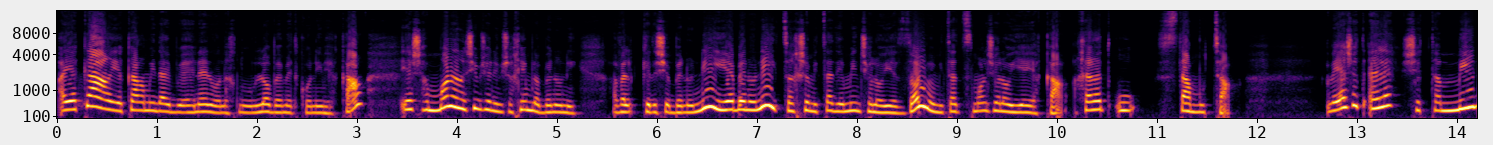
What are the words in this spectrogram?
היקר, יקר מדי בעינינו, אנחנו לא באמת קונים יקר. יש המון אנשים שנמשכים לבינוני, אבל כדי שבינוני יהיה בינוני, צריך שמצד ימין שלו יהיה זול ומצד שמאל שלו יהיה יקר, אחרת הוא סתם מוצר. ויש את אלה שתמיד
